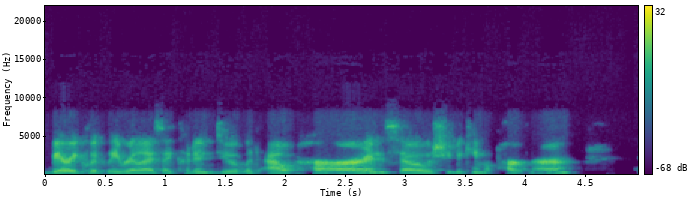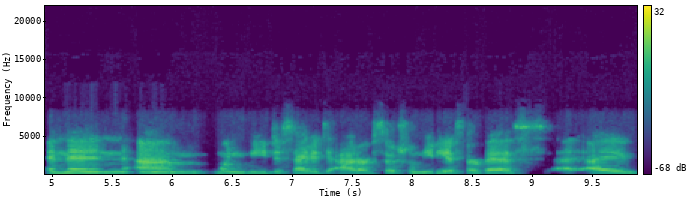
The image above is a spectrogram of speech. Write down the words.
very quickly realized I couldn't do it without her. And so she became a partner. And then um, when we decided to add our social media service, I,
